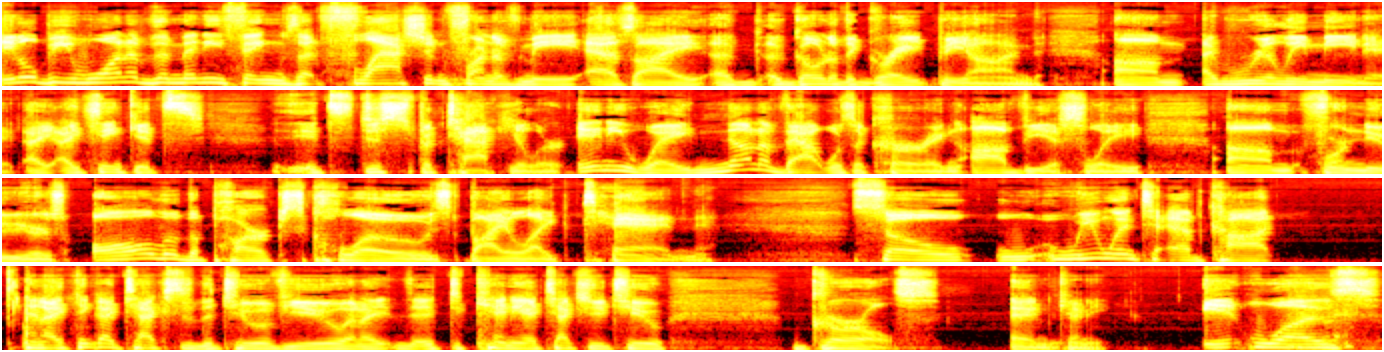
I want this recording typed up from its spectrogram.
It'll be one of the many things that flash in front of me as I uh, go to the great beyond. Um, I really mean it. I, I think it's it's just spectacular. Anyway, none of that was occurring, obviously, um, for New Year's. All of the parks closed by like 10. So we went to Epcot, and I think I texted the two of you, and I, uh, Kenny, I texted you too. Girls and Kenny, it was.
